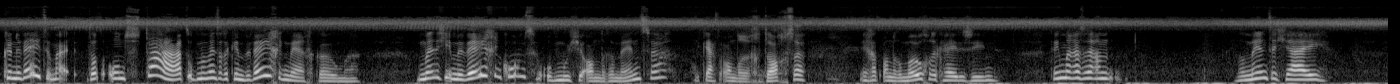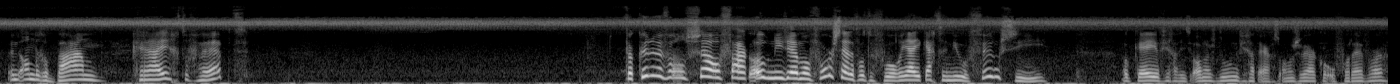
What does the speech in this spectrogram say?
kunnen weten. Maar dat ontstaat op het moment dat ik in beweging ben gekomen. Op het moment dat je in beweging komt, ontmoet je andere mensen. Je krijgt andere gedachten. Je gaat andere mogelijkheden zien. Denk maar eens aan het moment dat jij een andere baan krijgt of hebt. Dat kunnen we van onszelf vaak ook niet helemaal voorstellen van tevoren. Ja, je krijgt een nieuwe functie. Oké, of je gaat iets anders doen, of je gaat ergens anders werken of whatever.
